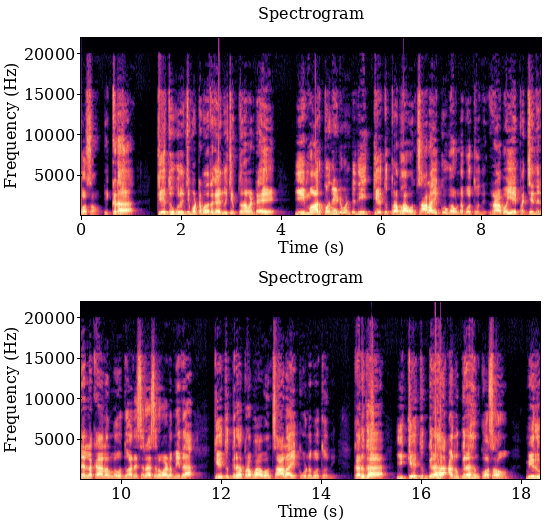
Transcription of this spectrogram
కోసం. ఇక్కడ కేతు గురించి మొట్టమొదటిగా ఎందుకు చెప్తున్నామంటే ఈ మార్పు అనేటువంటిది కేతు ప్రభావం చాలా ఎక్కువగా ఉండబోతుంది. రాబోయే పద్దెనిమిది నెలల కాలంలో ద్వాదశ రాశుల వాళ్ళ మీద కేతుగ్రహ ప్రభావం చాలా ఎక్కువ ఉండబోతోంది. కనుక ఈ కేతుగ్రహ అనుగ్రహం కోసం మీరు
